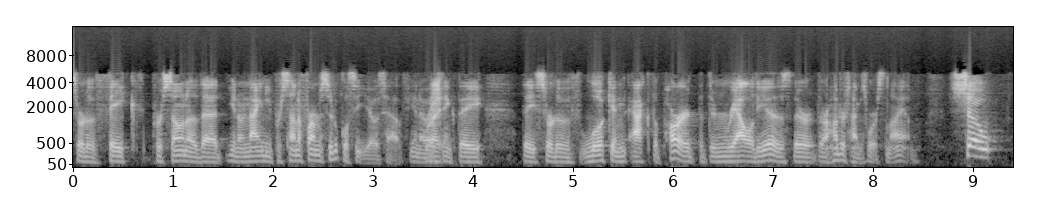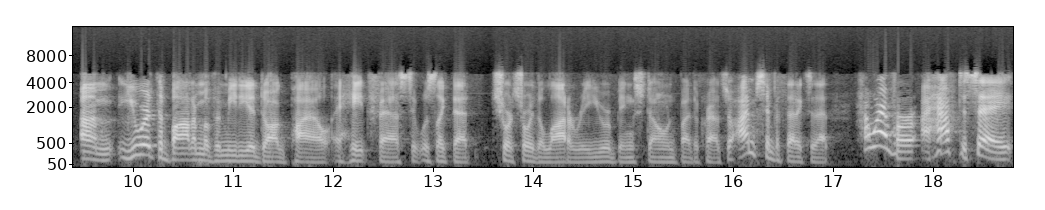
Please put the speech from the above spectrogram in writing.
sort of fake persona that, you know, 90% of pharmaceutical CEOs have. You know, right. I think they they sort of look and act the part, but the reality is they're, they're 100 times worse than I am. So um, you were at the bottom of a media dog pile, a hate fest. It was like that short story, The Lottery. You were being stoned by the crowd. So I'm sympathetic to that. However, I have to say,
